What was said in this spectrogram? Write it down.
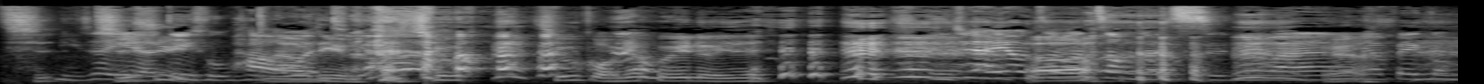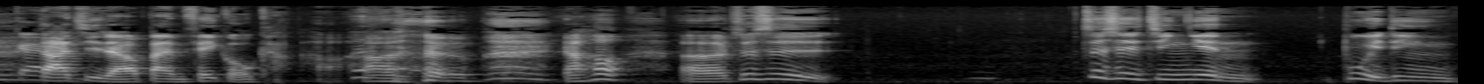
持你这也有地图炮的问题，出出国就回旅的。你居然用这么重的词，你完要被公开。大家记得要办飞狗卡啊。然后呃，就是这些经验不一定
